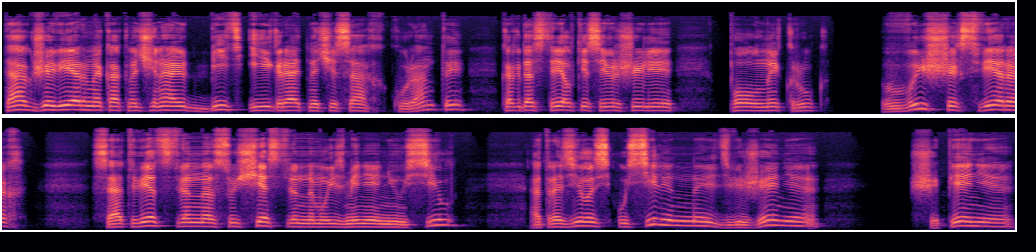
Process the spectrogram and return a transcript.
так же верно, как начинают бить и играть на часах куранты, когда стрелки совершили полный круг, в высших сферах, соответственно существенному изменению сил, отразилось усиленное движение, шипение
